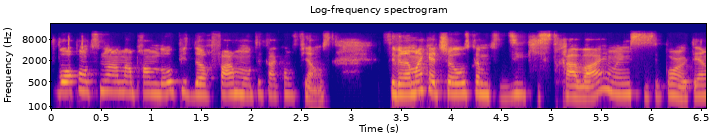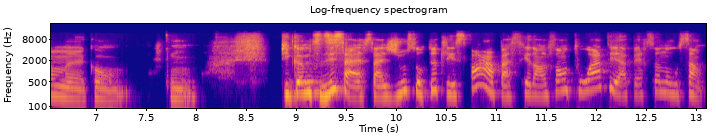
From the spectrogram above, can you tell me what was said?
pouvoir continuer à en prendre d'autres, puis de refaire monter ta confiance. C'est vraiment quelque chose, comme tu dis, qui se travaille, même si c'est pas un terme qu'on puis comme tu dis, ça, ça joue sur toutes les sphères parce que dans le fond, toi, tu es la personne au centre.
